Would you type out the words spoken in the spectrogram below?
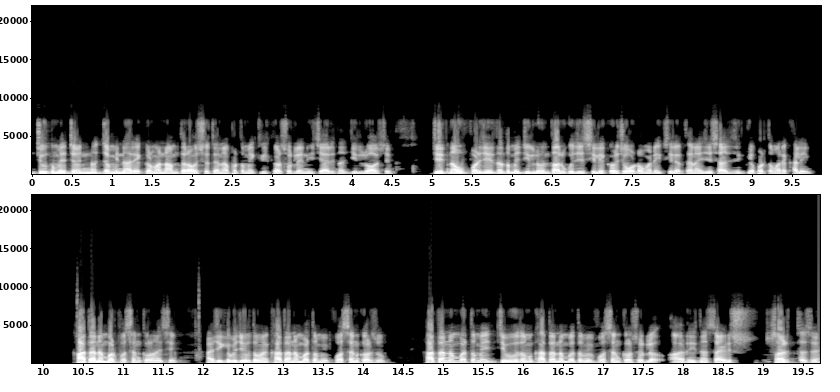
જો તમે જમીન- જમીનના રેકર્ડમાં નામ ધરાવો છો તેના પર તમે ક્લિક કરશો એટલે નીચે આ રીતના જિલ્લો આવશે. જે રીતના ઉપર જે રીતના તમે જિલ્લો અને તાલુકો જે સિલેક્ટ કરો છો ઓટોમેટિક સિલેક્ટ થાય છે આ જગ્યા પર તમારે ખાલી ખાતા નંબર પસંદ કરવાનો છે. આ જગ્યા પર જેવું તમે ખાતા નંબર તમે પસંદ કરશો. ખાતા નંબર તમે, જેવો તમે ખાતા નંબર તમે પસંદ કરશો એટલે આ રીતના સાઈડ સર્ચ થશે.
